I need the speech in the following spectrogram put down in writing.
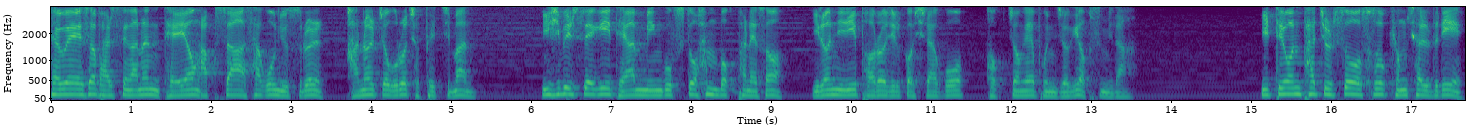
해외에서 발생하는 대형 압사 사고 뉴스를 간헐적으로 접했지만 21세기 대한민국 수도 한복판에서 이런 일이 벌어질 것이라고 걱정해 본 적이 없습니다. 이태원 파출소 소속 경찰들이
